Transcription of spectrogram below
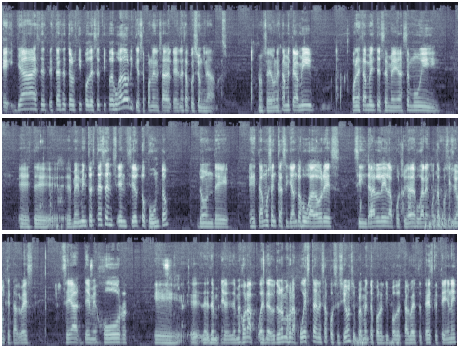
Eh, ya está ese estereotipo de ese tipo de jugador y que se pone en esa, en esa posición y nada más. Entonces, honestamente, a mí, honestamente, se me hace muy. Este, me, me entristece en, en cierto punto donde estamos encasillando a jugadores sin darle la oportunidad de jugar en otra posición que tal vez sea de mejor eh, eh, de, mejor de, una mejor apuesta en esa posición simplemente por el tipo de tal vez de test que tiene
